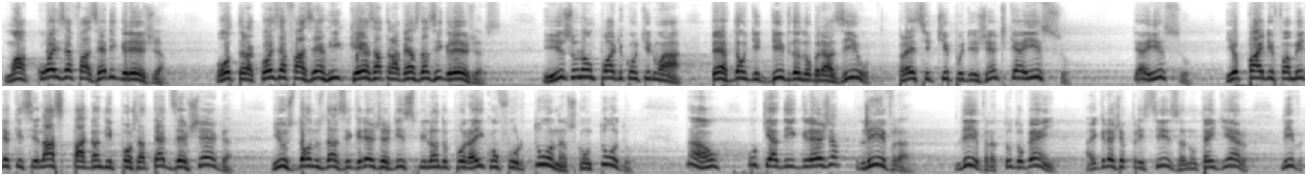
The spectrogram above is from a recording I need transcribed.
Uma coisa é fazer igreja, outra coisa é fazer riqueza através das igrejas. E isso não pode continuar. Perdão de dívida no Brasil, para esse tipo de gente, que é isso. Que é isso? E o pai de família que se lasca pagando imposto até dizer chega? E os donos das igrejas desfilando por aí com fortunas, com tudo? Não. O que é de igreja, livra. Livra, tudo bem. A igreja precisa, não tem dinheiro, livra.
